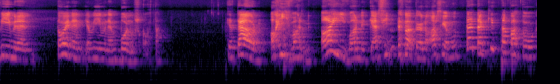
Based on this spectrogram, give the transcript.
viimeinen, toinen ja viimeinen bonuskohta. Ja tää on aivan, aivan käsittämätön asia, mutta tätäkin tapahtuu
